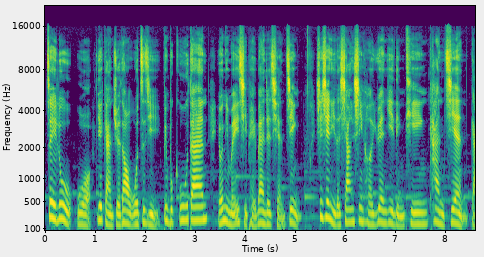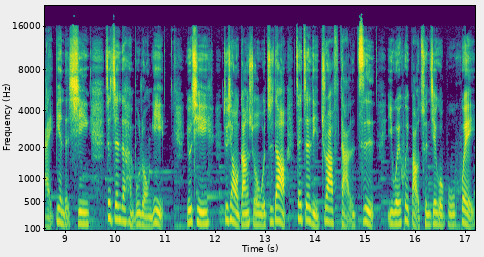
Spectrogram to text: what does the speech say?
这一路我也感觉到我自己并不孤单，有你们一起陪伴着前进。谢谢你的相信和愿意聆听、看见、改变的心，这真的很不容易。尤其就像我刚刚说，我知道在这里 draft 打了字，以为会保存，结果不会，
